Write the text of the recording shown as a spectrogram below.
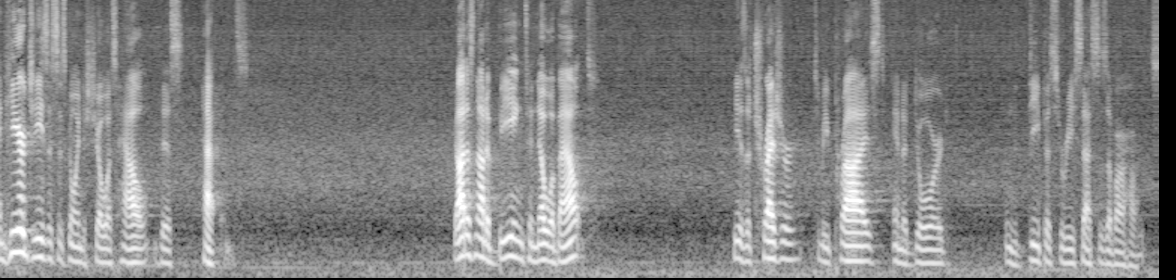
And here Jesus is going to show us how this happens. God is not a being to know about, He is a treasure to be prized and adored from the deepest recesses of our hearts.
